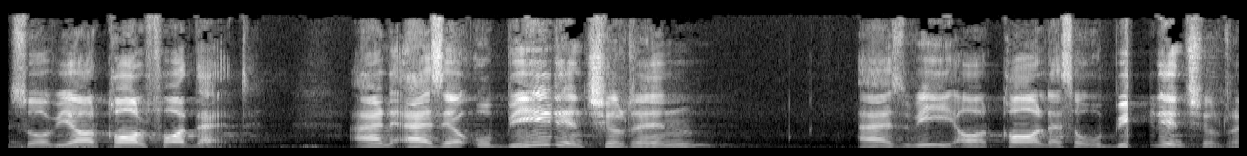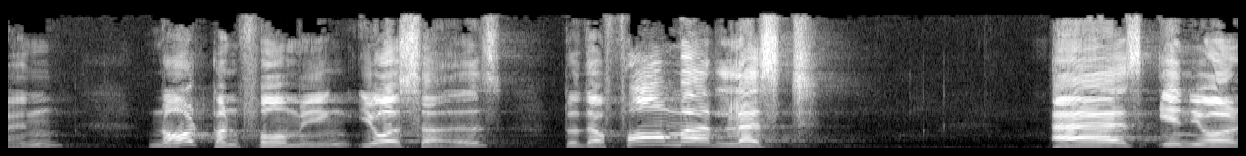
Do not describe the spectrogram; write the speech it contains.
So we are called for that. And as a obedient children, as we are called as obedient children, not conforming yourselves to the former lust as in your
